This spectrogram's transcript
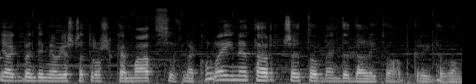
Jak będę miał jeszcze troszkę maców na kolejne tarcze, to będę dalej to upgrade'ował.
